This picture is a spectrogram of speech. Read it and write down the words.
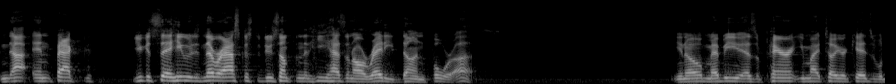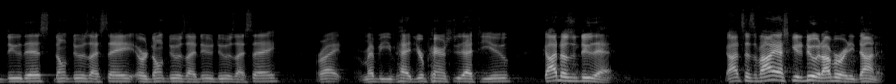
Not, in fact, you could say he would never ask us to do something that he hasn't already done for us. You know, maybe as a parent, you might tell your kids, well, do this, don't do as I say, or don't do as I do, do as I say, right? Or maybe you've had your parents do that to you. God doesn't do that. God says, if I ask you to do it, I've already done it,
